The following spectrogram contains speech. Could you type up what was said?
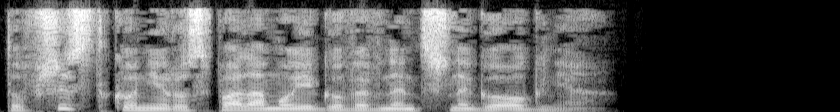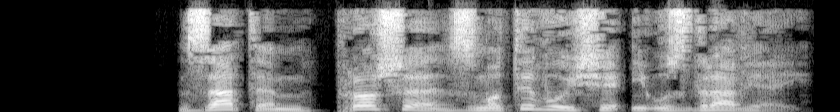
to wszystko nie rozpala mojego wewnętrznego ognia. Zatem, proszę, zmotywuj się i uzdrawiaj.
